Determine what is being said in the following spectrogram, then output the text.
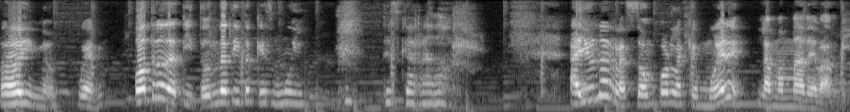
Ay, no. Bueno, otro datito, un datito que es muy desgarrador. Hay una razón por la que muere la mamá de Bambi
